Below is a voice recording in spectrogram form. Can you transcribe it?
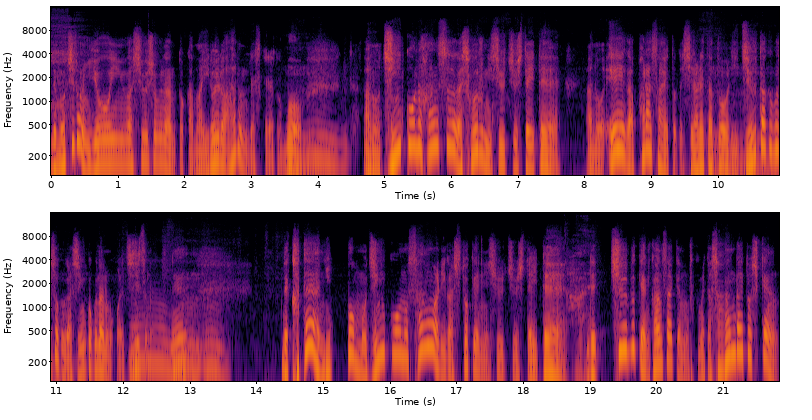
で、もちろん要因は就職難とか、まあいろいろあるんですけれども、うん。うんあの人口の半数がソウルに集中していて、あの映画パラサイトで知られた通り、うん。住宅不足が深刻なのもこれ事実なんですね。うんで、片や日本も人口の3割が首都圏に集中していて、はい。で、中部圏、関西圏も含めた三大都市圏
